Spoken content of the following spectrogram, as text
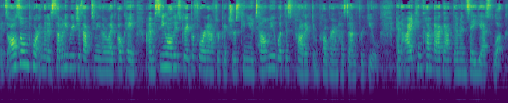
It's also important that if somebody reaches out to me and they're like, "Okay, I'm seeing all these great before and after pictures. Can you tell me what this product and program has done for you?" And I can come back at them and say, "Yes, look.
